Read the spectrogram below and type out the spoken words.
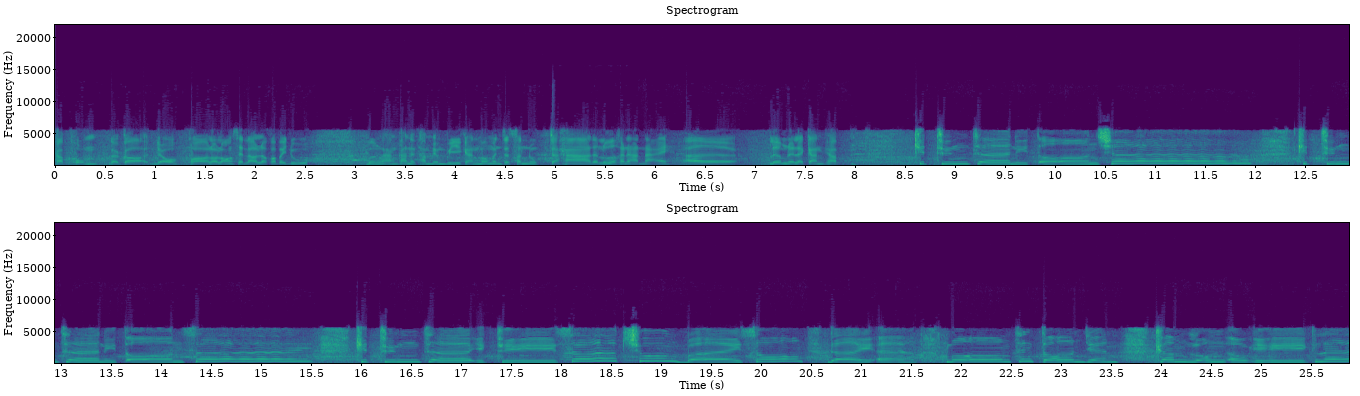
ครับผมแล้วก็เดี๋ยวพอเราร้องเสร็จแล้วเราก็ไปดู เบื้องหลังการถ่ายทำเอ็มวีกันว่ามันจะสนุกจะฮาจะรั่วขนาดไหน เออ เริ่มเลยแล้วกันครับ คิดถึงเธอในตอนเช้า คิดถึงเธอในตอนสาย คิดถึงเธออีกทีสักช่วงบ่ายสองได้แอบมองถึงตอนเย็นคำลงเอาอีกแล้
